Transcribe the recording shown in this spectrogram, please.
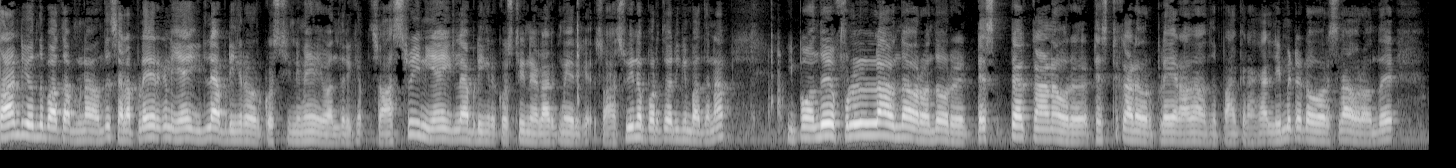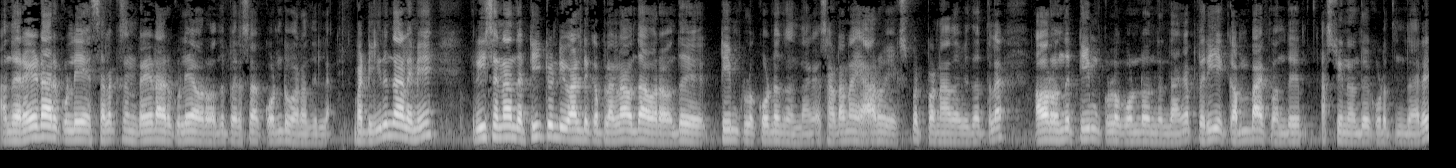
தாண்டி வந்து பார்த்தோம்னா வந்து சில பிளேயர்கள் ஏன் இல்லை அப்படிங்கிற ஒரு கொஸ்டினுமே வந்திருக்கு. ஸோ அஸ்வின் ஏன் இல்லை அப்படிங்கிற கொஸ்டின் எல்லாருக்குமே இருக்குது ஸோ அஸ்வினை பொறுத்த வரைக்கும் பார்த்தோன்னா இப்போ வந்து ஃபுல்லாக வந்து அவர் வந்து ஒரு டெஸ்ட்டுக்கான ஒரு டெஸ்ட்டுக்கான ஒரு பிளேயராக தான் வந்து பார்க்குறாங்க. லிமிட்டட் ஓவர்ஸில் அவர் வந்து அந்த ரேடாருக்குள்ளேயே செலெக்ஷன் ரேடாருக்குள்ளேயே அவரை வந்து பெருசாக கொண்டு வரதில்லை. பட் இருந்தாலுமே ரீசெண்டாக அந்த டி டுவெண்ட்டி வேர்ல்டு கப்லலாம் வந்து அவரை வந்து டீமுக்குள்ளே கொண்டு வந்திருந்தாங்க. சடனாக யாரும் எக்ஸ்பெக்ட் பண்ணாத விதத்தில் அவர் வந்து டீமுக்குள்ளே கொண்டு வந்திருந்தாங்க. பெரிய கம்பேக் வந்து அஸ்வின் வந்து கொடுத்துருந்தாரு.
